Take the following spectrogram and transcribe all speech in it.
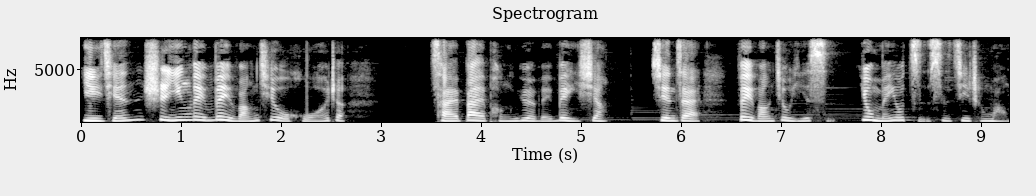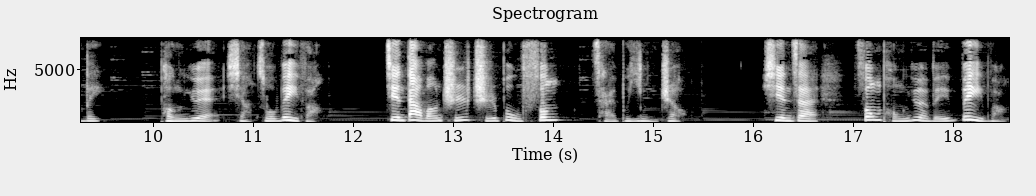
以前是因为魏王舅活着，才拜彭越为魏相。现在魏王舅已死，又没有子嗣继承王位，彭越想做魏王，见大王迟迟不封，才不应召。现在封彭越为魏王，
